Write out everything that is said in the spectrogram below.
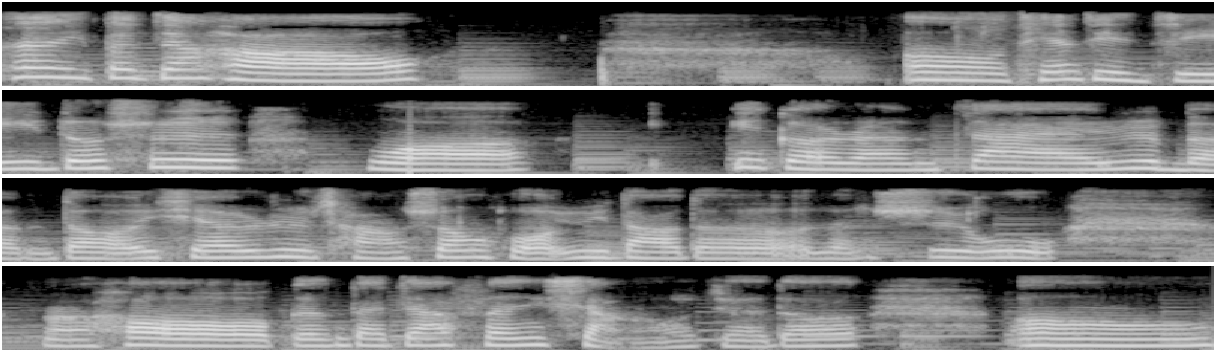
嗨，大家好。嗯，前几集都是我一个人在日本的一些日常生活遇到的人事物，然后跟大家分享。我觉得，嗯，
